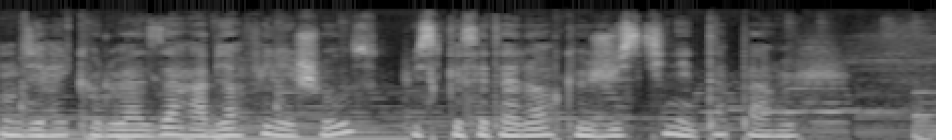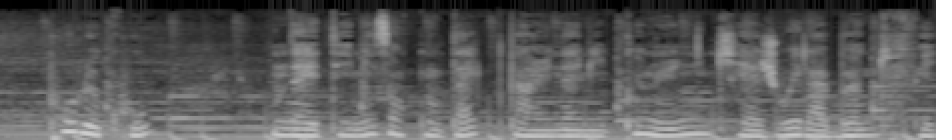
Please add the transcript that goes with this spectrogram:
On dirait que le hasard a bien fait les choses, puisque c'est alors que Justine est apparue. Pour le coup, on a été mis en contact par une amie commune qui a joué la bonne fée.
